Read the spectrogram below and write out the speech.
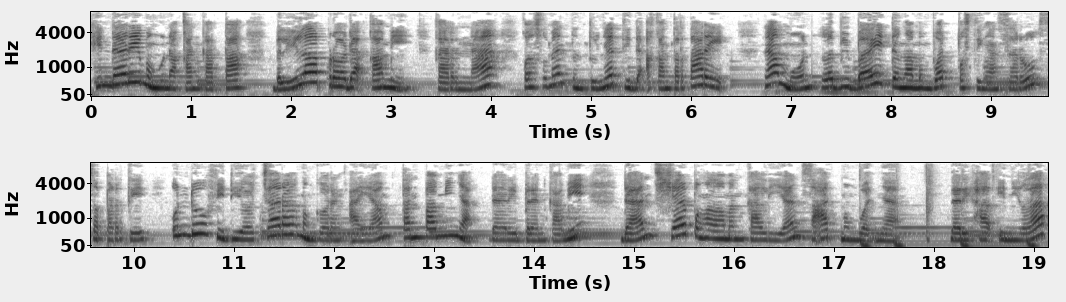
Hindari menggunakan kata "belilah produk kami" karena konsumen tentunya tidak akan tertarik. Namun, lebih baik dengan membuat postingan seru seperti unduh video cara menggoreng ayam tanpa minyak dari brand kami dan share pengalaman kalian saat membuatnya. Dari hal inilah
